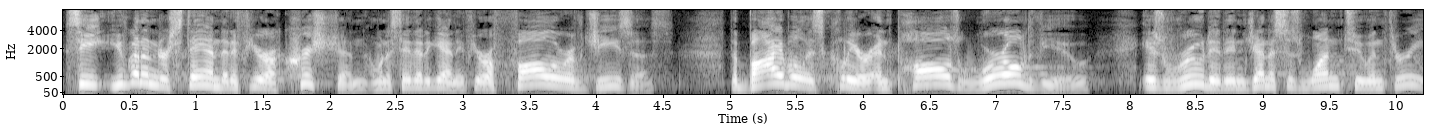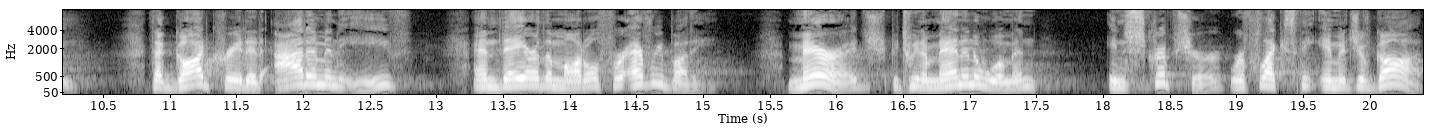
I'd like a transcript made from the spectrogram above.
See, you've got to understand that if you're a Christian, I'm going to say that again, if you're a follower of Jesus, the Bible is clear, and Paul's worldview is rooted in Genesis 1, 2, and 3. That God created Adam and Eve, and they are the model for everybody. Marriage between a man and a woman in Scripture reflects the image of God.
